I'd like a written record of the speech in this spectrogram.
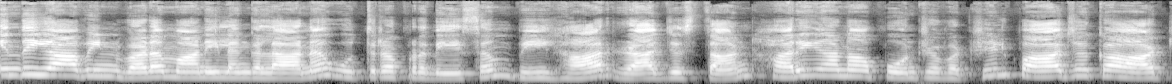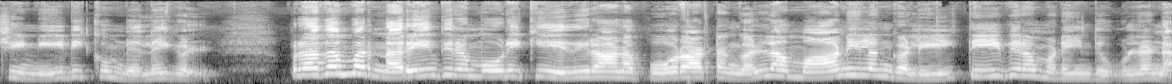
இந்தியாவின் வட மாநிலங்களான உத்தரப்பிரதேசம் பீகார் ராஜஸ்தான் ஹரியானா போன்றவற்றில் பாஜக ஆட்சி நீடிக்கும் நிலையில் பிரதமர் நரேந்திர மோடிக்கு எதிரான போராட்டங்கள் அம்மாநிலங்களில் தீவிரமடைந்து உள்ளன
